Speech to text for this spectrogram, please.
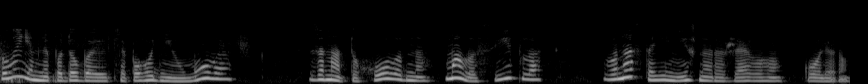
Коли їм не подобаються погодні умови, занадто холодно, мало світла, вона стає ніжно-рожевого кольору.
